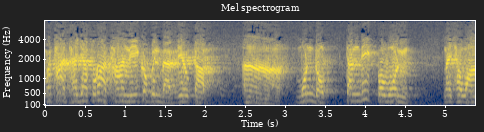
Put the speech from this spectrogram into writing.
พระธาตุชัยยาสุราธานีก็เป็นแบบเดียวกับอ่ามนดบจันดิประวนในชวา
